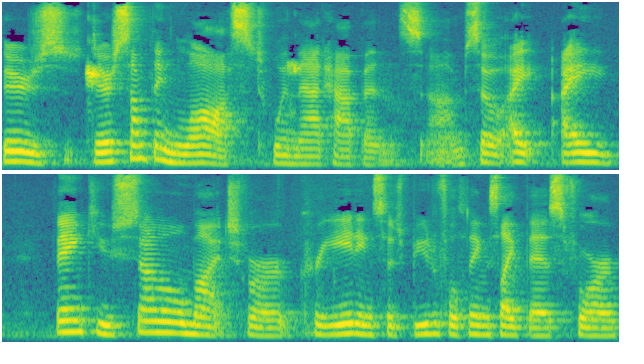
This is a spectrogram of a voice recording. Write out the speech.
there's there's something lost when that happens. Um, so I I thank you so much for creating such beautiful things like this for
